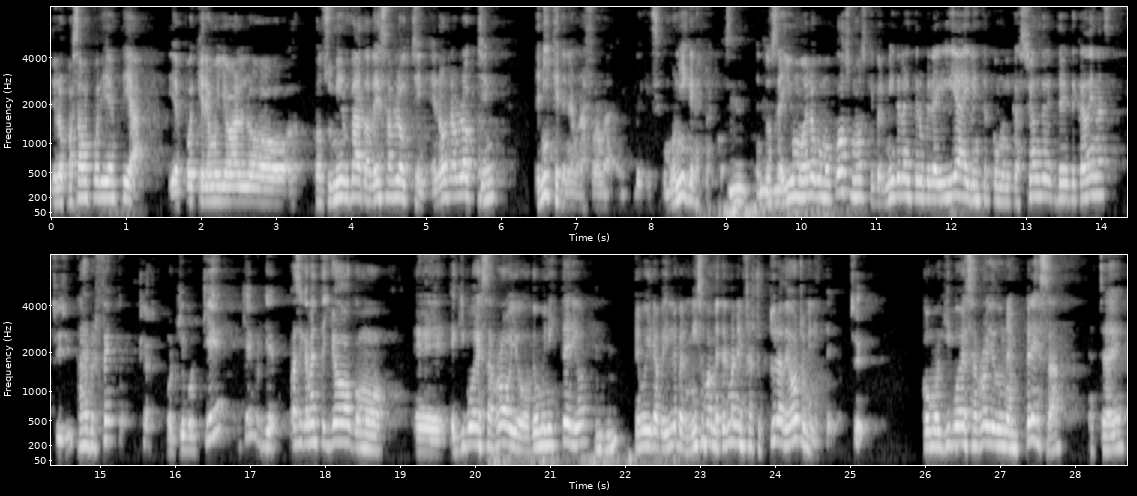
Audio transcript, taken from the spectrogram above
y los pasamos por identidad y después queremos llevarlo, consumir data de esa blockchain en otra blockchain, tenéis que tener una forma de que se comuniquen estas cosas. Mm, Entonces hay un modelo como Cosmos que permite la interoperabilidad y la intercomunicación de, de- de cadenas. Sí, sí. Ah, perfecto. Claro. Porque, ¿Por qué? ¿Por qué? Porque básicamente yo como eh, equipo de desarrollo de un ministerio tengo que ir a pedirle permiso para meterme en la infraestructura de otro ministerio. Sí. Como equipo de desarrollo de una empresa, ¿cachai?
